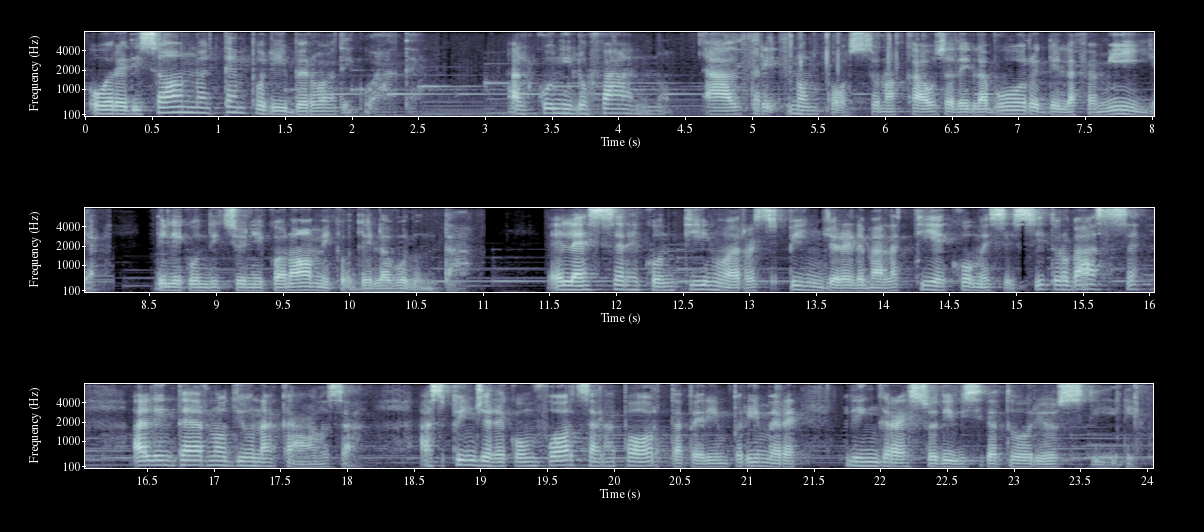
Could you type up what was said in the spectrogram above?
ore di sonno e tempo libero adeguate. Alcuni lo fanno, altri non possono a causa del lavoro e della famiglia, delle condizioni economiche o della volontà. E l'essere continua a respingere le malattie come se si trovasse all'interno di una casa, a spingere con forza la porta per imprimere l'ingresso di visitatori ostili.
